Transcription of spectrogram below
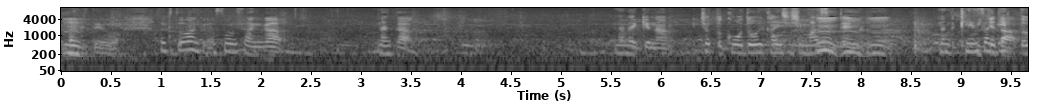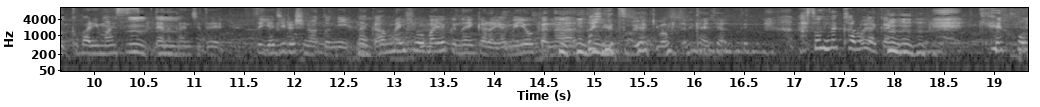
うん。楽天は、ソフトバンクの孫さんがなんかなんだっけなちょっと行動開始しますみたいな、なんか検査キット配りますうんみたいな感じで,、で矢印の後になんかあんまり評判良くないからやめようかなというつぶやきもみたいな感じであって。あそんな軽やかに方向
